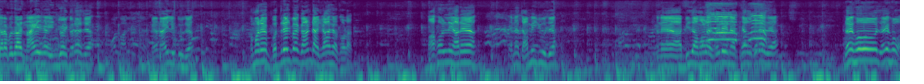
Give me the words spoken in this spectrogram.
અત્યારે બધા નાઈ છે એન્જોય કરે છે. મેં નાઈ લીધું છે. અમારે ભદ્રેશભાઈ ગાંડા છે છે થોડાક. માહોલની હારે એને જામી ગયું છે. અને આ બીજા માળે ચડીને ખ્યાલ કરે છે. જય હો જય હો.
